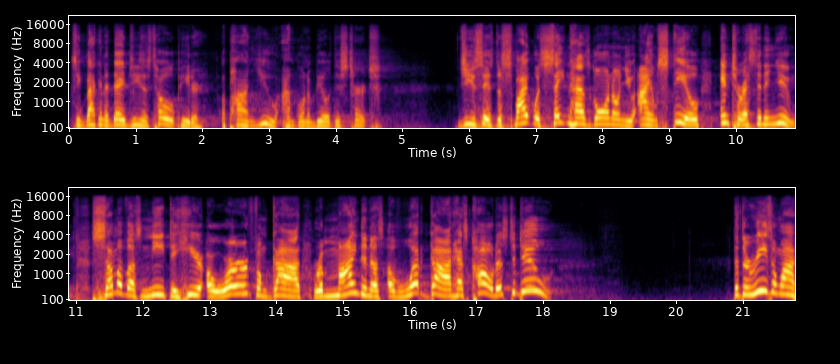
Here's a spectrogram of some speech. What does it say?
See, back in the day, Jesus told Peter, Upon you, I'm going to build this church. Jesus says, despite what Satan has going on you, I am still interested in you. Some of us need to hear a word from God reminding us of what God has called us to do. That the reason why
